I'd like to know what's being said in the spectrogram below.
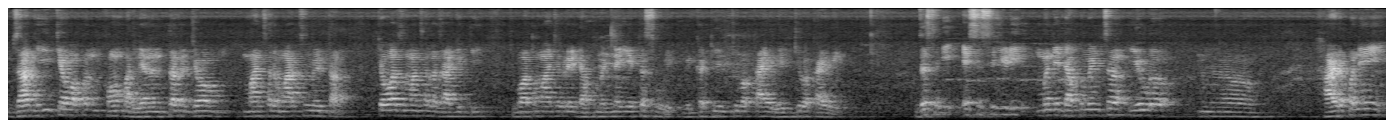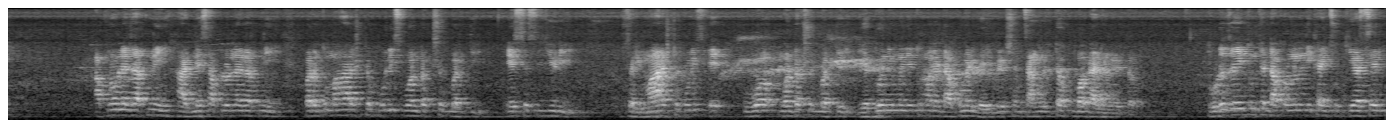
जाग ही केव्हा आपण फॉर्म भरल्यानंतर जेव्हा माणसाला मार्क्स मिळतात तेव्हाच माणसाला जाग येते की बाबा माझ्याकडे डॉक्युमेंट नाही आहे कसं होईल? मी कठीण किंवा काय होईल किंवा काय होईल? जसं की एस एस सी जी डीमध्ये डॉक्युमेंटचं एवढं हार्डपणे आपलवल्या जात नाही हार्डनेस आपलवल्या जात नाही परंतु महाराष्ट्र पोलीस वनरक्षक भरती S S C G D sorry Maharashtra police व वनरक्षक भरती या दोन्हीमध्ये तुम्हाला डॉक्युमेंट व्हेरिफिकेशन चांगलं टफ बघायला मिळतं. थोडं जरी तुमच्या डॉक्युमेंटमध्ये काही चुकी असेल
